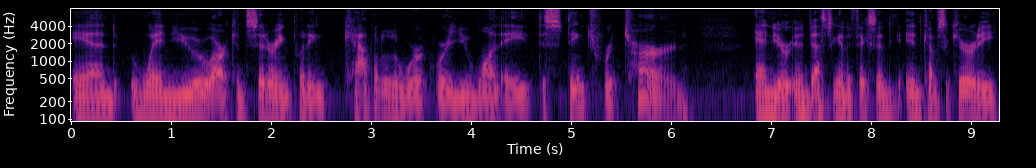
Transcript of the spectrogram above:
And when you are considering putting capital to work where you want a distinct return, and you're investing in a fixed in- income security,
